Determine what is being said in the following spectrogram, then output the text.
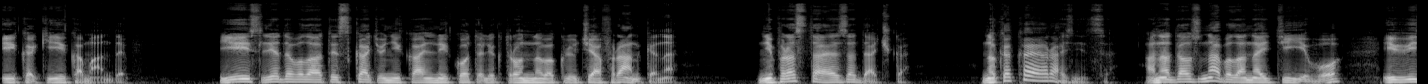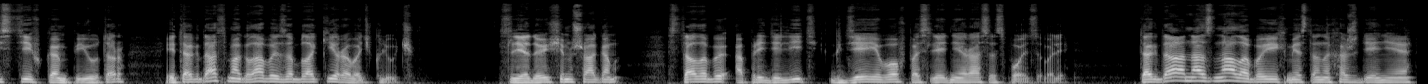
и какие команды. Ей следовало отыскать уникальный код электронного ключа Франкена. Непростая задачка. Но какая разница? Она должна была найти его и ввести в компьютер, и тогда смогла бы заблокировать ключ. Следующим шагом стало бы определить, где его в последний раз использовали. Тогда она знала бы их местонахождение,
